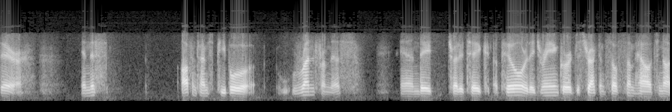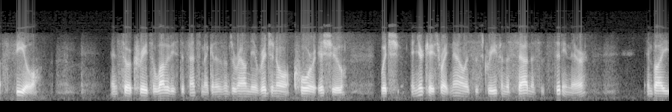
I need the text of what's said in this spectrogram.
there. And this, oftentimes people run from this and they try to take a pill or they drink or distract themselves somehow to not feel. And so it creates a lot of these defense mechanisms around the original core issue, which in your case right now is this grief and the sadness that's sitting there. And by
